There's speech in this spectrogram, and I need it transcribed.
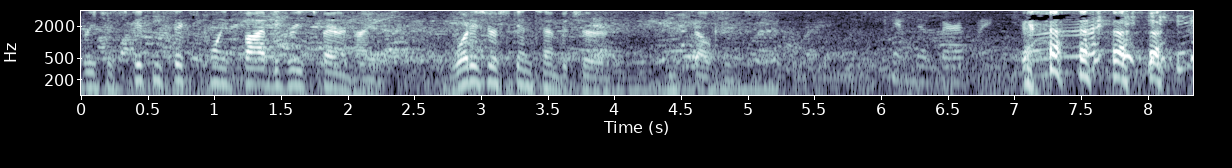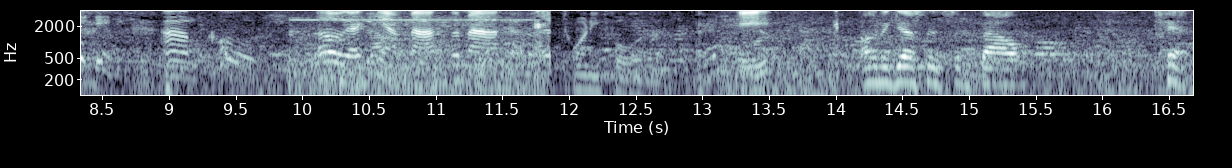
reaches 56.5 degrees Fahrenheit, what is your skin temperature in Celsius? Can't embarrass me. um, cold. Oh, I can't math the math. 24. Eight. I'm gonna guess it's about 10.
